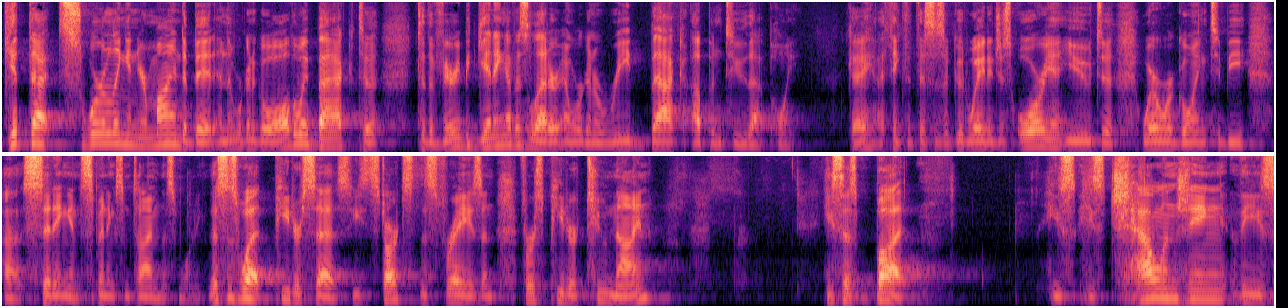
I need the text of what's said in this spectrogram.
get that swirling in your mind a bit, and then we're going to go all the way back to, to the very beginning of his letter, and we're going to read back up into that point. Okay? I think that this is a good way to just orient you to where we're going to be uh, sitting and spending some time this morning. This is what Peter says. He starts this phrase in 1 Peter 2 9. He says, But He's, he's challenging these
